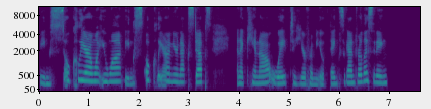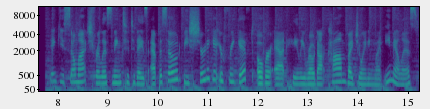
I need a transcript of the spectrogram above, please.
being so clear on what you want, being so clear on your next steps. And I cannot wait to hear from you. Thanks again for listening. Thank you so much for listening to today's episode. Be sure to get your free gift over at haleyrowe.com by joining my email list.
